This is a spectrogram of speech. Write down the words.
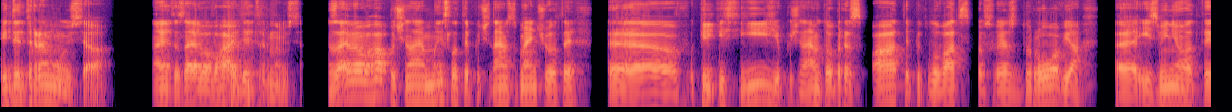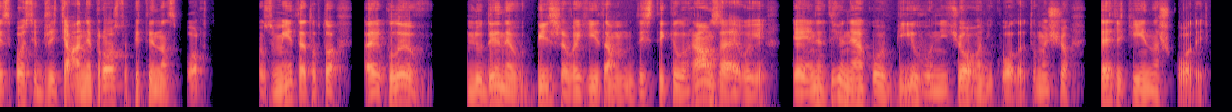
іди тренуйся. Знаєте, зайва вага, іди тренуйся. Зайва вага починаємо мислити, починаємо зменшувати е, кількість їжі, починаємо добре спати, піклуватися про своє здоров'я е, і змінювати спосіб життя, а не просто піти на спорт. Розумієте? Тобто, е, коли в людини більше ваги там 10 кг зайвої, я їй не даю ніякого бігу, нічого ніколи, тому що це тільки їй нашкодить.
